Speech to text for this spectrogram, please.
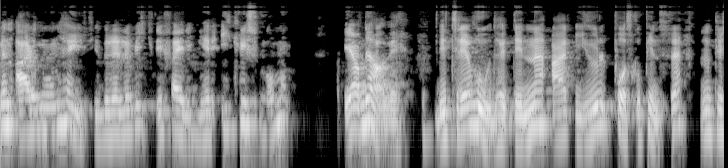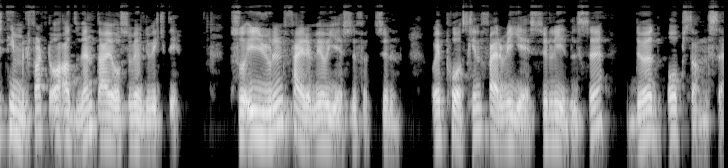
men er det noen høytider eller viktige feiringer i kristendommen? Ja, det har vi. De tre hovedhøytidene er jul, påske og pinse, men Kristi himmelfart og advent er jo også veldig viktig. Så i julen feirer vi jo Jesu fødsel, og i påsken feirer vi Jesu lidelse, død og oppstandelse.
